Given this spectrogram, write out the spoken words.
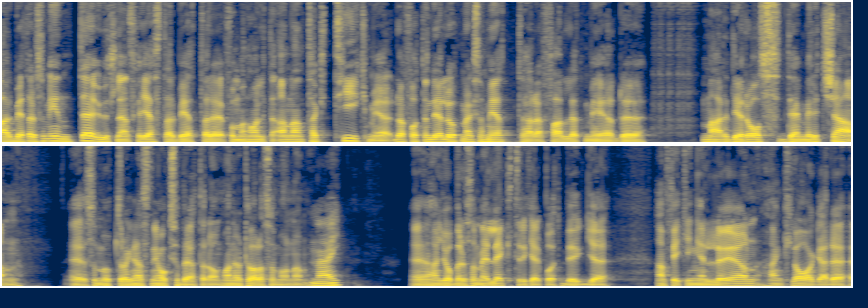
Arbetare som inte är utländska gästarbetare får man ha en lite annan taktik med. Det har fått en del uppmärksamhet, det här fallet med Mardiros Demircan, som Uppdrag granskning också berättade om. Har ni hört talas om honom? Nej. Han jobbade som elektriker på ett bygge. Han fick ingen lön, han klagade.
